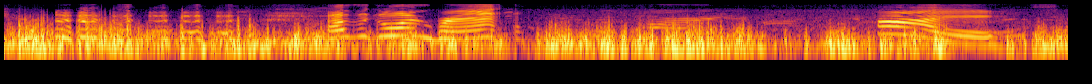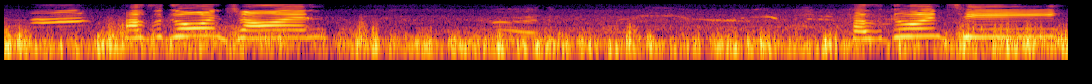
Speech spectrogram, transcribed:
Sorry. How's it going, Brett? Hi. How's it going, John? Good. How's it going, T?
